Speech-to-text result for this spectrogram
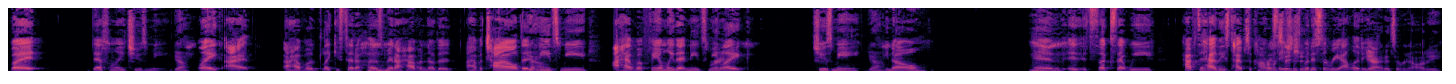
But definitely choose me. Yeah. Like I I have a like you said a husband, I have another I have a child that Mm-hmm. Yeah. needs me. I have a family that needs me Right. like choose me. Yeah. You know? and it, it sucks that we have to have these types of conversations, but it's a reality. Yeah, it is a reality.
